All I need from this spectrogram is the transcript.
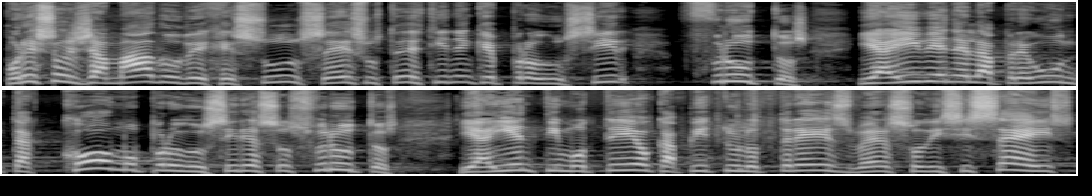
Por eso el llamado de Jesús es, ustedes tienen que producir frutos. Y ahí viene la pregunta, ¿cómo producir esos frutos? Y ahí en Timoteo capítulo 3, verso 16,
